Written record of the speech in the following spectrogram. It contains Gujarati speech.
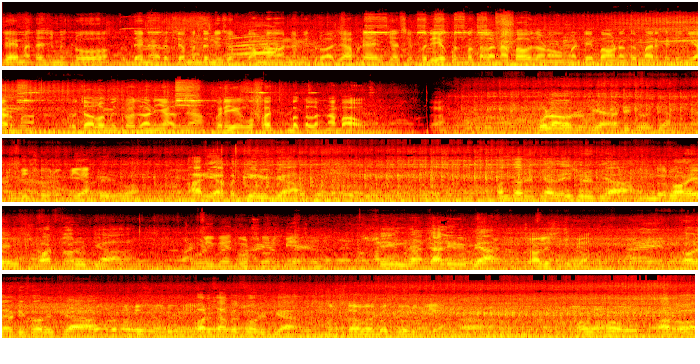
જય માતાજી મિત્રો બધાને રક્ષાબંધનની શુભકામના અને મિત્રો આજે આપણે આવી ગયા છીએ ફરી એક વખત બકાલાના ભાવ જાણવા માટે ભાવનગર માર્કેટિંગ યાર્ડમાં. તો ચાલો મિત્રો જાણીએ આજના ફરી એક વખત બકાલાના ભાવ. બોલાવો રૂપિયા અઢીસો રૂપિયા. અઢીસો રૂપિયા. આર્યા પચીસ રૂપિયા. પંદર રૂપિયા વીસ રૂપિયા. દોઢસો રૂપિયા, રૂપિયા. હોળીભાઈ દોઢસો રૂપિયા છે. સિંગ ચાલીસ રૂપિયા. ચાલીસ રૂપિયા. સોળે અઢીસો રૂપિયા. અઢીસો રૂપિયા વરસા બસો રૂપિયા મરચાભાઈ બસો રૂપિયા. હા. મારો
